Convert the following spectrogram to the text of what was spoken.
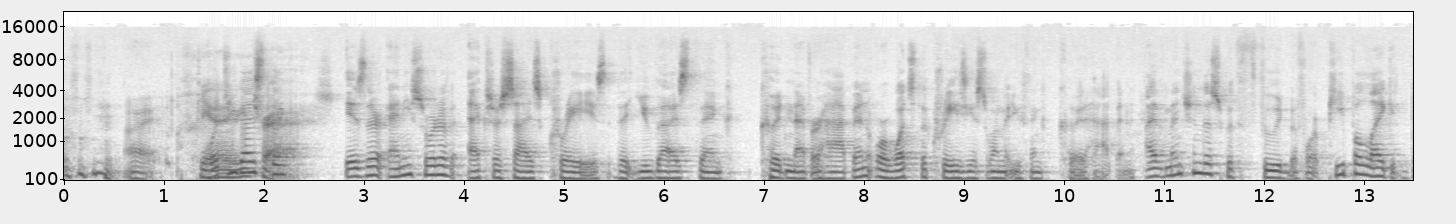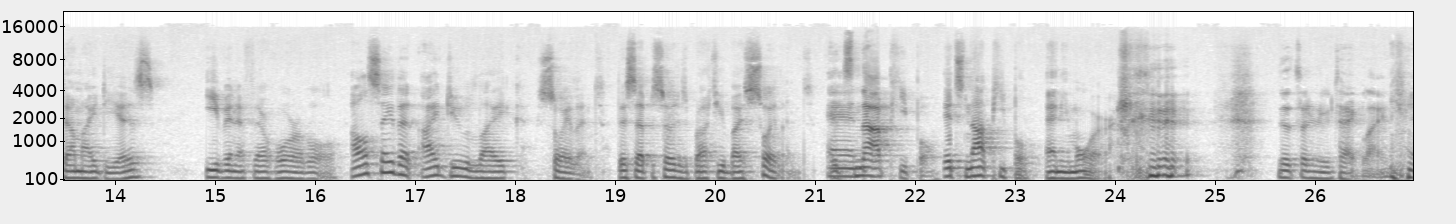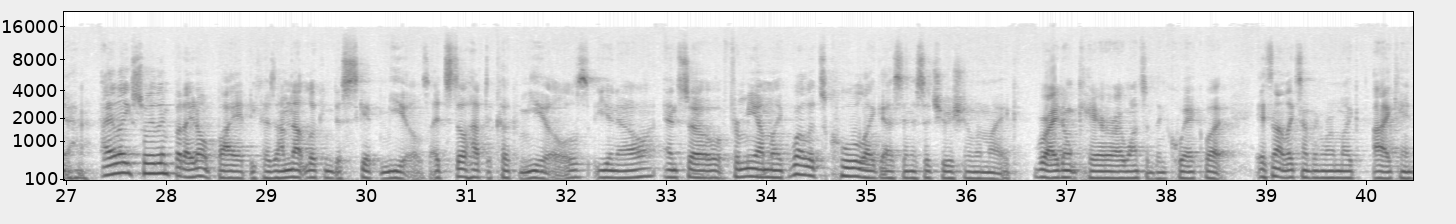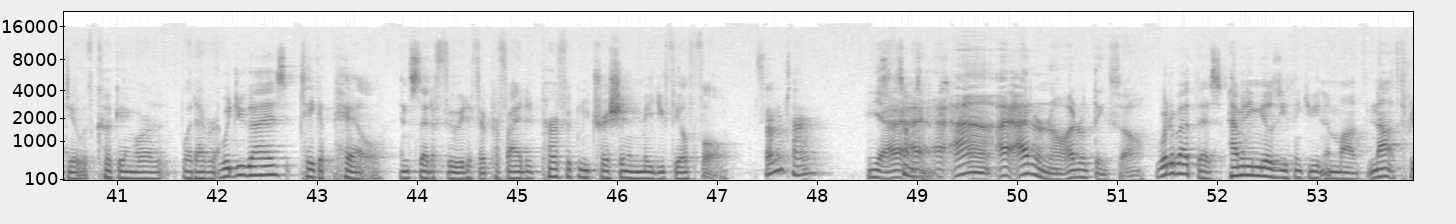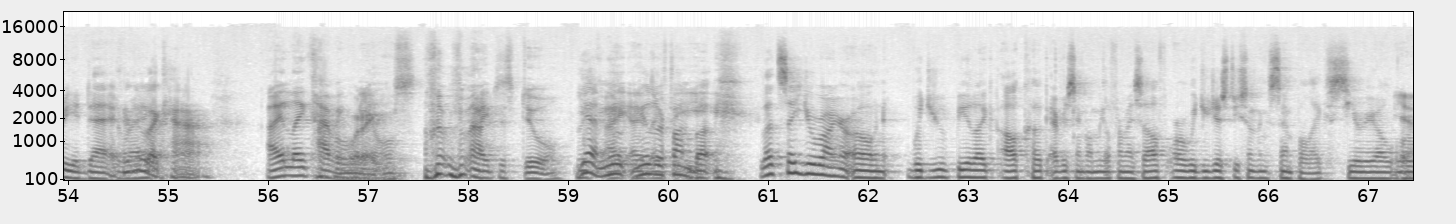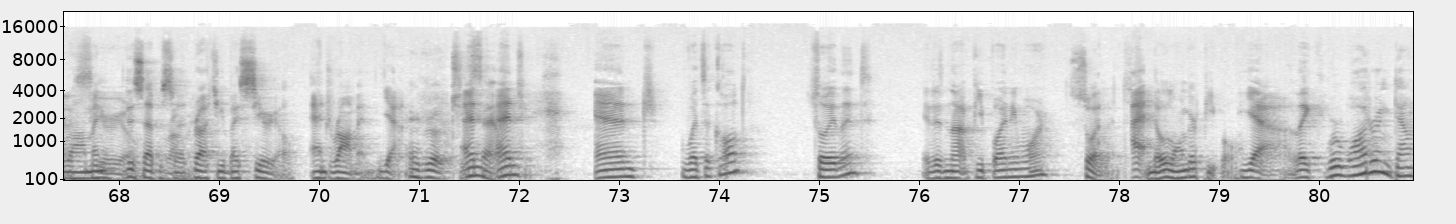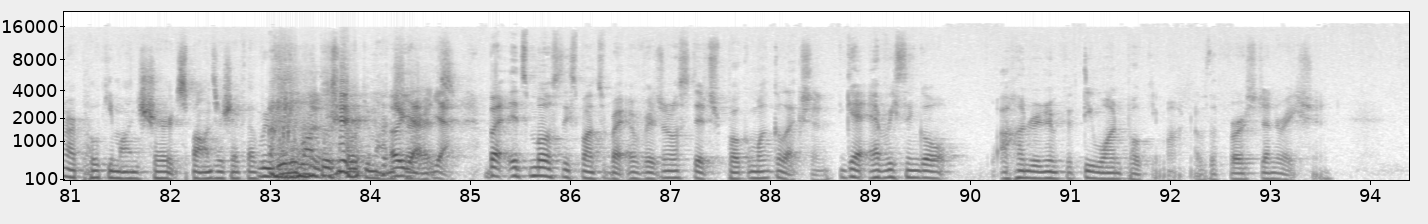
right. what do you guys trash. think? Is there any sort of exercise craze that you guys think could never happen, or what's the craziest one that you think could happen? I've mentioned this with food before. People like dumb ideas, even if they're horrible. I'll say that I do like Soylent. This episode is brought to you by Soylent. it's not people. It's not people anymore. That's our new tagline. Yeah. I like Soylent, but I don't buy it because I'm not looking to skip meals. I'd still have to cook meals, you know? And so for me, I'm like, well, it's cool, I guess, in a situation when, like, where I don't care, I want something quick, but it's not like something where I'm like, I can't deal with cooking or whatever. Would you guys take a pill instead of food if it provided perfect nutrition and made you feel full? Sometimes. Yeah, Sometimes. I, I, I, I don't know. I don't think so. What about this? How many meals do you think you eat in a month? Not three a day, I think right? like half. I like having what meals. I just do. Yeah, Like, meal, I- I meals like are fun, eat. but let's say you were on your own. Would you be like, I'll cook every single meal for myself, or would you just do something simple like cereal Yeah, or ramen? cereal, this episode ramen. brought to you by cereal and ramen. yeah, And grilled cheese and sandwiches. and and what's it called? Soylent. It is not people anymore. Soylent, I- no longer people. Yeah, like We're watering down our Pokemon shirt sponsorship, though. We really want those oh, Pokemon oh shirts. yeah, yeah. But it's mostly sponsored by Original Stitch Pokemon Collection. Get every single 151 Pokemon of the first generation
